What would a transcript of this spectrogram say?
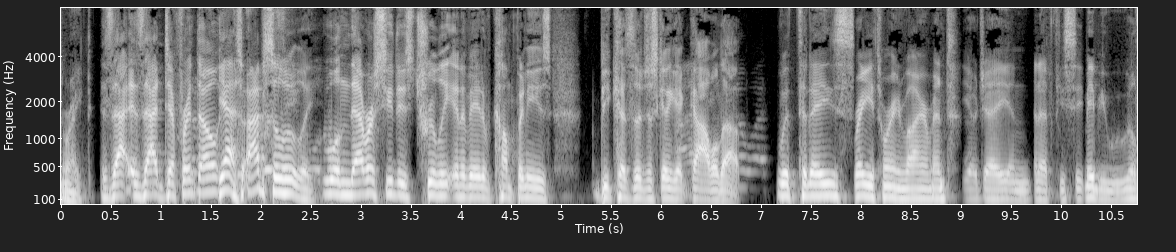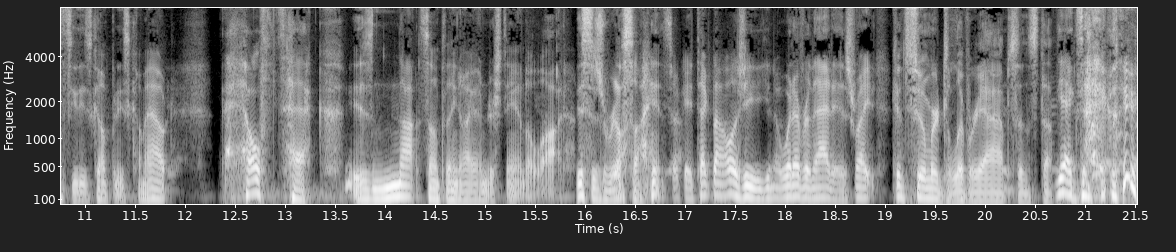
Right. Is that is that different though? Yes, absolutely. We'll never see these truly innovative companies because they're just going to get gobbled up. With today's regulatory environment, DOJ and, and FTC, maybe we will see these companies come out. Health tech is not something I understand a lot. This is real science. Okay, technology, you know, whatever that is, right? Consumer delivery apps and stuff. Yeah, exactly.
